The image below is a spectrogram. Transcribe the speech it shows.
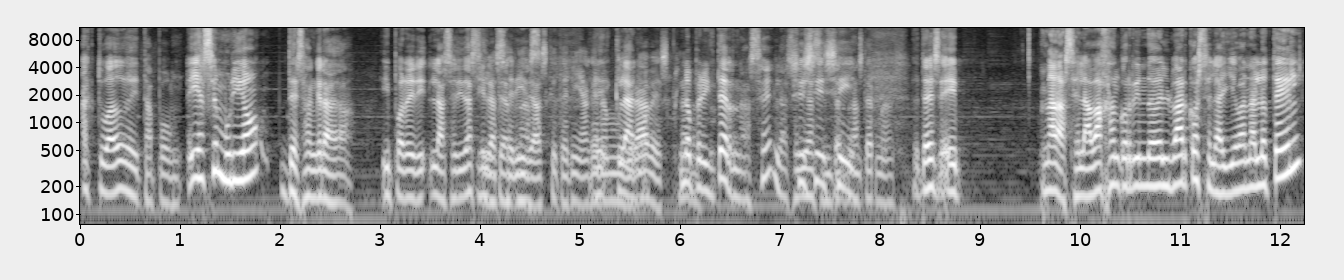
actuado de tapón. Ella se murió desangrada y por heri- las heridas Y las heridas que tenía, que Eh, eran muy claro. graves, claro. No, pero internas, ¿eh? Las heridas sí, sí, internas. internas. Entonces, eh, nada, se la bajan corriendo del barco, se la llevan al hotel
